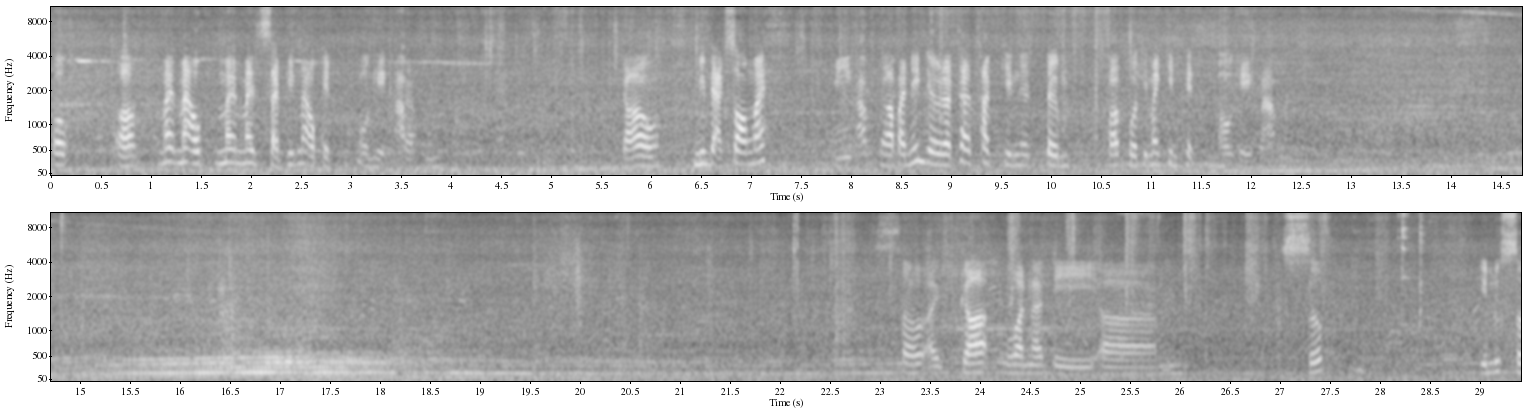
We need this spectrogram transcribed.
โอ้ ออไม่ไม่เอาไม่ไม่ใส่พริกไม่เอาเผ็ดโอเคครับจะเอามีแบกซองไหมมีครับ เอาไปนิดเดียวถ้าถ้ากินเนี่ยเติมเพราะปกติไม่กินเผ็ด โอเคครับ so I got one of the um, soup it looks so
